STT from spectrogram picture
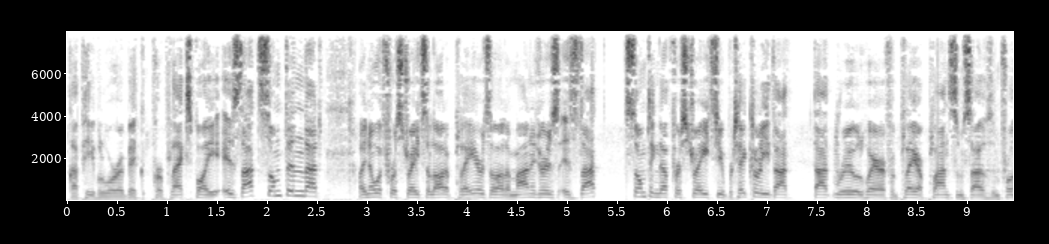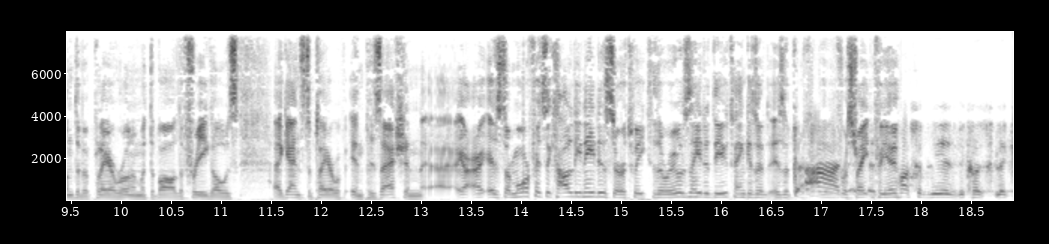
that people were a bit perplexed by. Is that something that I know it frustrates a lot of players, a lot of managers? Is that something that frustrates you, particularly that, that rule where if a player plants themselves in front of a player running with the ball, the free goes against the player in possession. Uh, is there more physicality needed? Is there a tweak to the rules needed? Do you think is it is it, ah, is it frustrating it, for you? Possibly is because like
